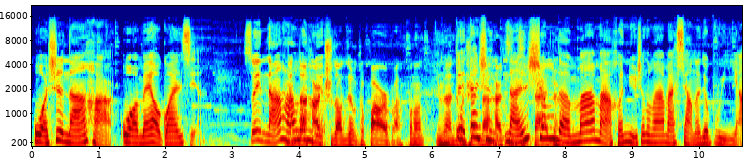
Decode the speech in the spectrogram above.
我是男孩儿，我没有关系。所以男孩儿和那男孩女迟早得有个伴儿吧，不能永远都对，但是男孩自己男带着生的妈妈和女生的妈妈想的就不一样。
